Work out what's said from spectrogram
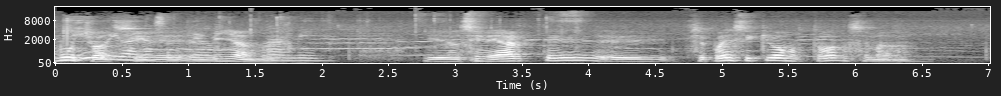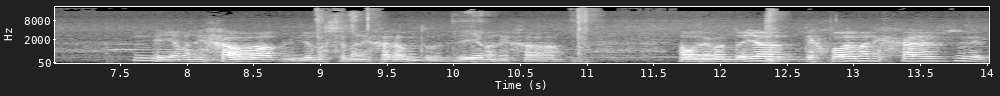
mucho al cine en Viña ah, Y al cine arte, eh, se puede decir que íbamos todas las semanas. Mm. Ella manejaba, yo no sé manejar auto, mm. ella manejaba. Ahora, cuando ella dejó de manejar, eh,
